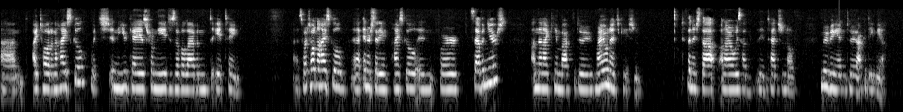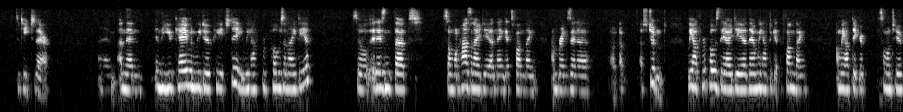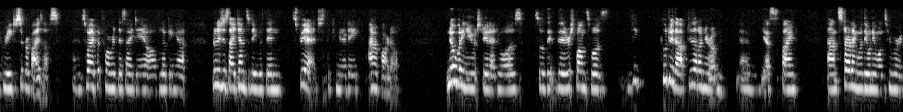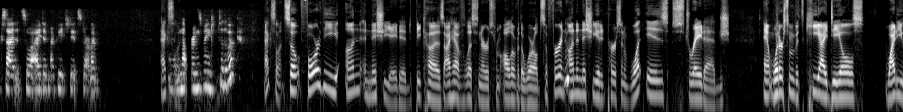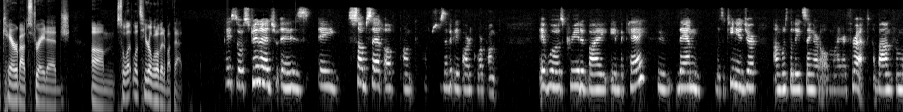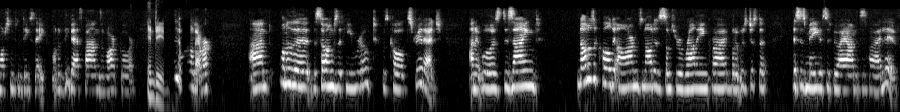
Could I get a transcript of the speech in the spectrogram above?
And I taught in a high school, which in the UK is from the ages of 11 to 18. Uh, so I taught in a high school, uh, inner city high school, in for seven years, and then I came back to do my own education to finish that, and I always had the intention of moving into academia to teach there. Um, and then in the UK, when we do a PhD, we have to propose an idea. So it isn't that someone has an idea and then gets funding and brings in a, a, a student. we have to propose the idea, then we have to get the funding, and we have to get someone to agree to supervise us. And so I put forward this idea of looking at religious identity within straight edge, the community I'm a part of. Nobody knew what straight edge was, so the, the response was, go do that, do that on your own. Um, yes, fine. And Stirling were the only ones who were excited, so I did my PhD at Stirling. Excellent. And that brings me to the book. Excellent. So, for the uninitiated, because I have listeners from all over the world, so for an mm-hmm. uninitiated person, what is straight edge and what are some of its key ideals? Why do you care about straight edge? Um, so, let, let's hear a little bit about that. Okay, so straight edge is a subset of punk, specifically hardcore punk. It was created by Ian MacKaye, who then was a teenager and was the lead singer of Minor Threat, a band from Washington, D.C., one of the best bands of hardcore Indeed. in the world ever. And one of the, the songs that he wrote was called Straight Edge, and it was designed not as a call to arms, not as some sort of rallying cry, but it was just a this is me, this is who I am, this is how I live.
